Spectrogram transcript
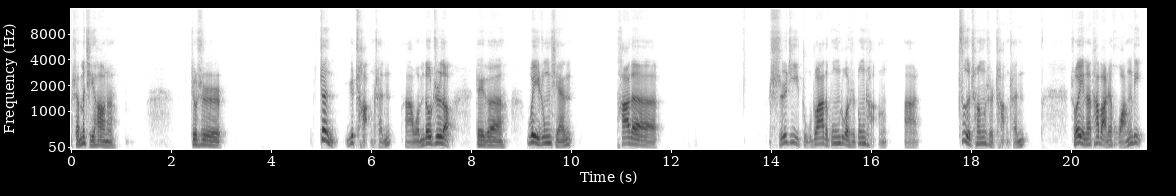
什么旗号呢？就是朕与场臣啊。我们都知道这个魏忠贤，他的。实际主抓的工作是东厂啊，自称是厂臣，所以呢，他把这皇帝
